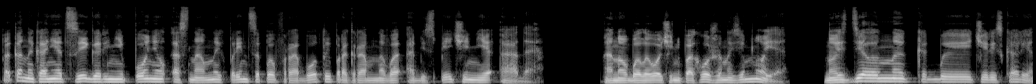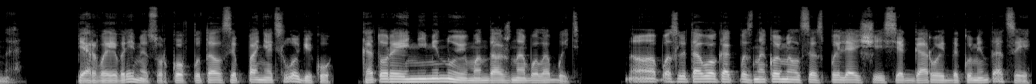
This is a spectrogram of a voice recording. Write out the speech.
пока, наконец, Игорь не понял основных принципов работы программного обеспечения ада. Оно было очень похоже на земное, но сделано как бы через колено. Первое время Сурков пытался понять логику, которая неминуемо должна была быть. Но после того, как познакомился с пылящейся горой документации,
